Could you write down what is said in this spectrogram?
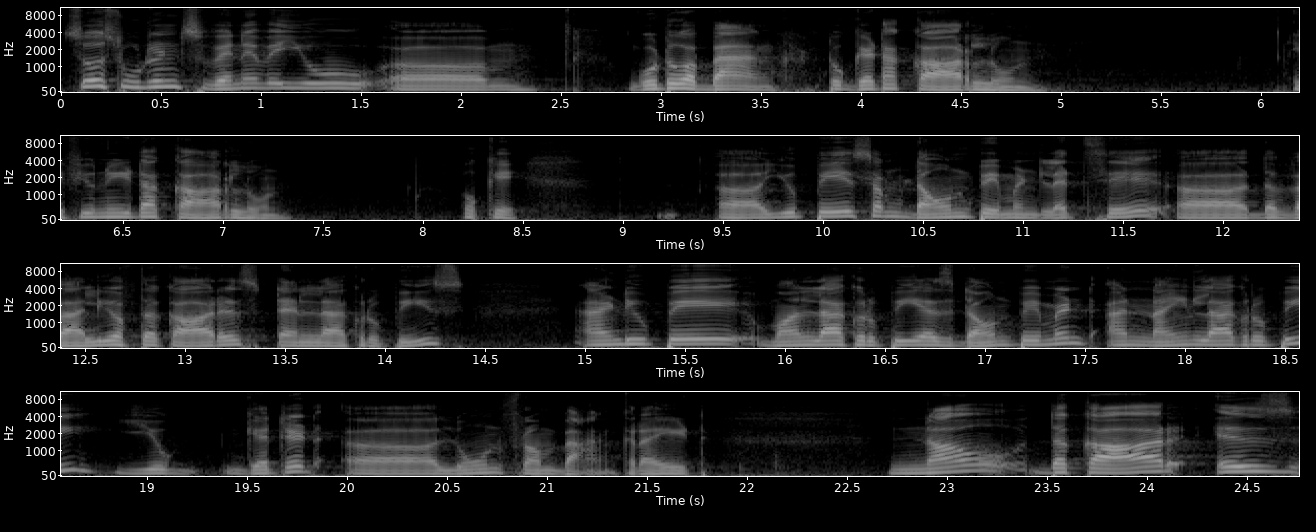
So students, whenever you um, go to a bank to get a car loan. If you need a car loan, okay, uh, you pay some down payment. Let's say uh, the value of the car is 10 lakh rupees and you pay 1 lakh rupee as down payment and 9 lakh rupee you get it uh, loan from bank, right? Now the car is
